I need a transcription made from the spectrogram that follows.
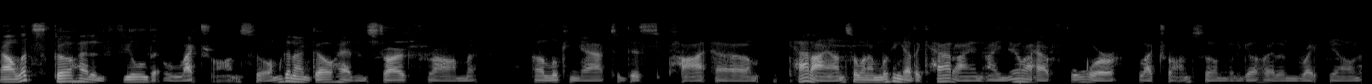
Now let's go ahead and fill the electrons. So I'm going to go ahead and start from uh, looking at this pi, um, cation. So when I'm looking at the cation, I know I have four electrons. So I'm going to go ahead and write down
